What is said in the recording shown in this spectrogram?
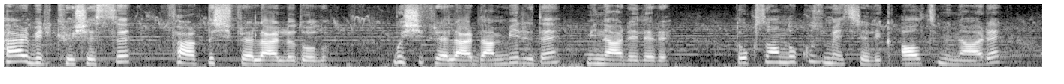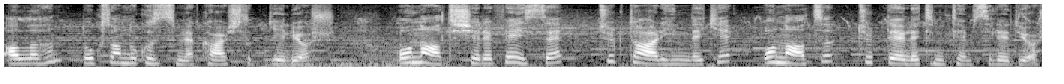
her bir köşesi farklı şifrelerle dolu. Bu şifrelerden biri de minareleri. 99 metrelik altı minare Allah'ın 99 ismine karşılık geliyor. 16 şerefe ise Türk tarihindeki 16 Türk devletini temsil ediyor.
